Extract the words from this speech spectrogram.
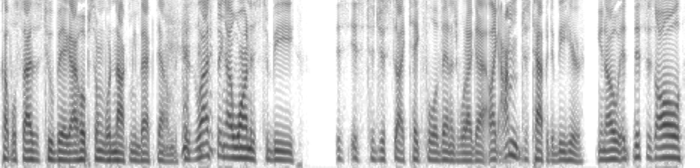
couple sizes too big, I hope someone would knock me back down because the last thing I want is to be is is to just like take full advantage of what I got. Like I'm just happy to be here. You know, it, this is all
